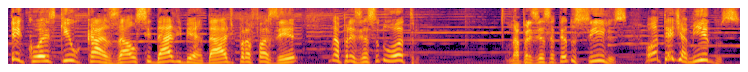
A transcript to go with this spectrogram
tem coisas que o casal se dá liberdade para fazer na presença do outro na presença até dos filhos, ou até de amigos.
